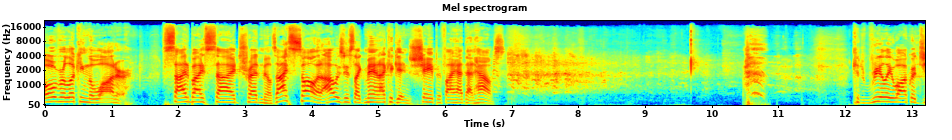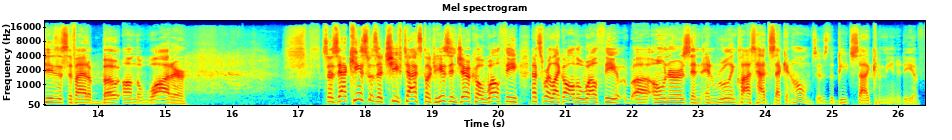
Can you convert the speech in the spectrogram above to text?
overlooking the water, side by side treadmills. I saw it. I was just like, man, I could get in shape if I had that house. could really walk with Jesus if I had a boat on the water. So Zacchaeus was a chief tax collector. He was in Jericho, wealthy. That's where like all the wealthy uh, owners and, and ruling class had second homes. It was the beachside community of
